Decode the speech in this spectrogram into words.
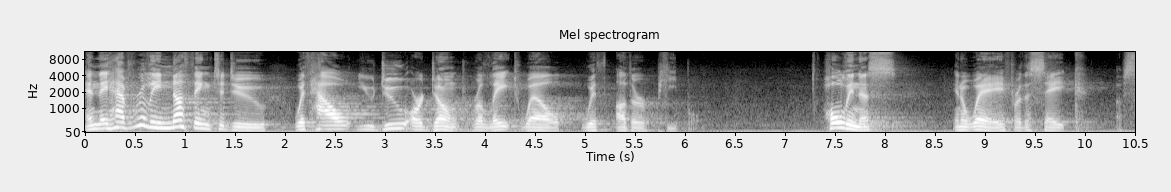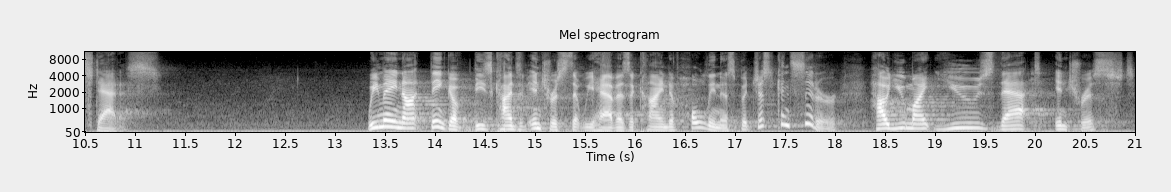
And they have really nothing to do with how you do or don't relate well with other people. Holiness, in a way, for the sake of status. We may not think of these kinds of interests that we have as a kind of holiness, but just consider how you might use that interest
